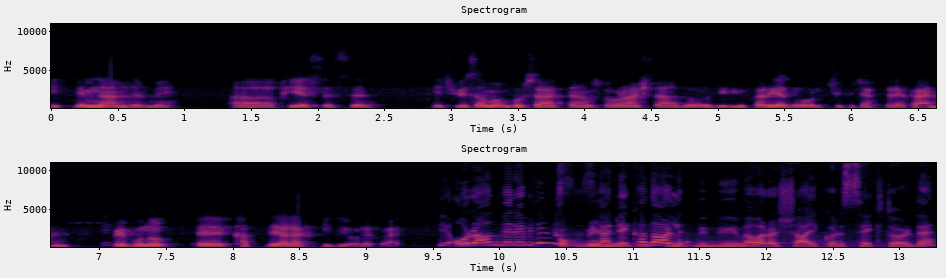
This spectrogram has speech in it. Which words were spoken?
iklimlendirme e, piyasası hiçbir zaman bu saatten sonra aşağı doğru değil yukarıya doğru çıkacaktır efendim. Ve bunu e, katlayarak gidiyor efendim. Bir oran verebilir Çok misiniz? Yani ne kadarlık bir büyüme var aşağı yukarı sektörde?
